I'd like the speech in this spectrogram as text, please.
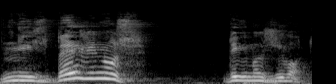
неизбежност да има живот.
